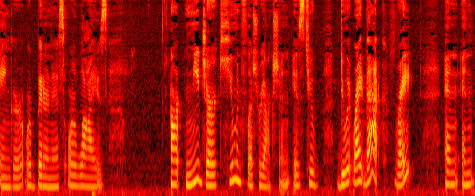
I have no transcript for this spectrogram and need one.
anger or bitterness or lies, our knee jerk human flesh reaction is to do it right back, right? And and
